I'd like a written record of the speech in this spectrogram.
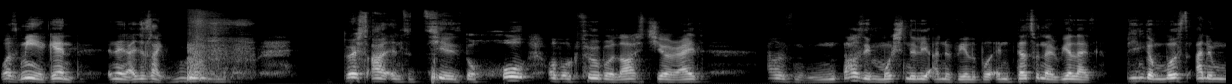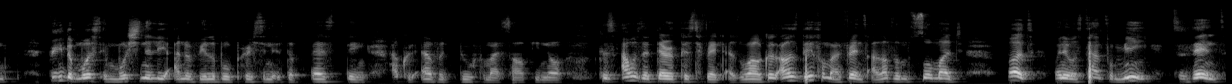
was me again and then I just like burst out into tears the whole of October last year, right? I was I was emotionally unavailable, and that's when I realized being the most un being the most emotionally unavailable person is the best thing I could ever do for myself, you know. Because I was a therapist friend as well. Because I was there for my friends, I love them so much. But when it was time for me to vent,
